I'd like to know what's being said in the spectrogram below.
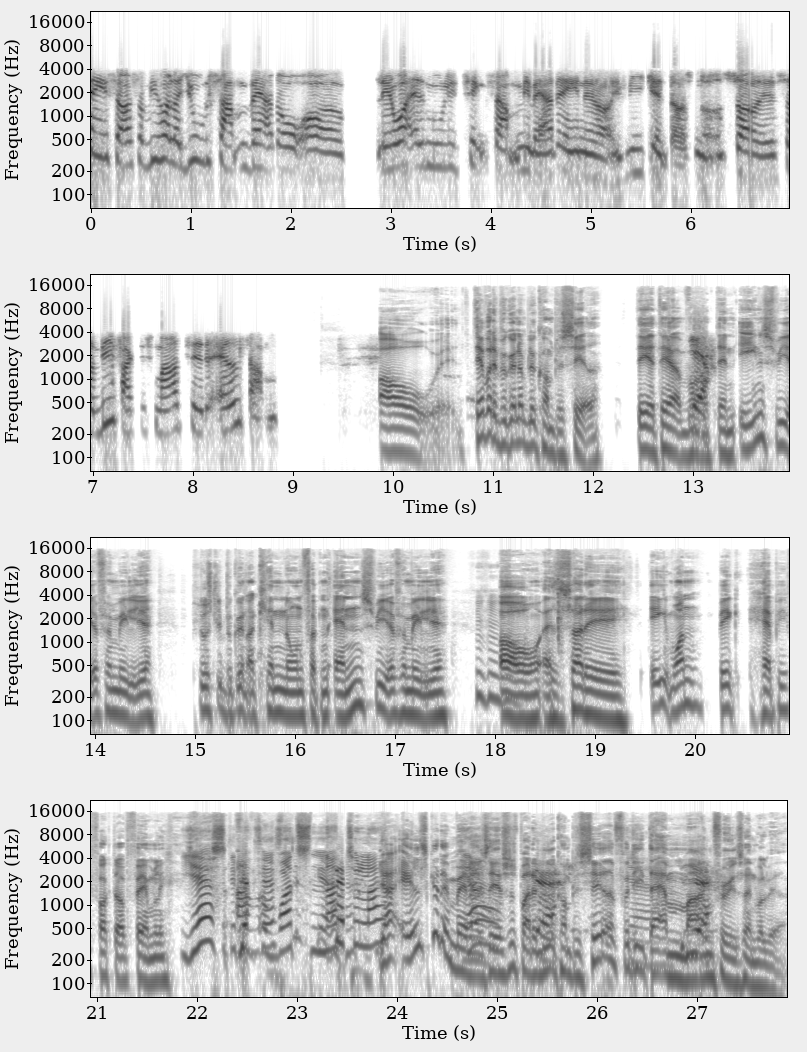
ses også, og vi holder jul sammen hvert år, og laver alle mulige ting sammen i hverdagene og i weekender og sådan noget. Så, øh, så vi er faktisk meget til det alle sammen. Og øh, der, hvor det begynder at blive kompliceret, det er der, hvor Ja. den ene svigerfamilie pludselig begynder at kende nogen fra den anden svigerfamilie. Mhm. Mm-hmm. Og altså, så er det en one big, happy, fucked up family. Yes, Det er fantastisk, what's not to like? Jeg elsker det, men Ja. altså, jeg synes bare, det lyder kompliceret, fordi Ja. der er mange Ja. følelser involveret.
